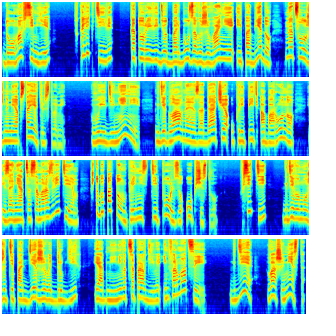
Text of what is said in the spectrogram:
Дома, в семье, в коллективе, который ведет борьбу за выживание и победу над сложными обстоятельствами. В уединении, где главная задача — укрепить оборону и заняться саморазвитием, чтобы потом принести пользу обществу. В сети, где вы можете поддерживать других и обмениваться правдивой информацией. Где ваше место?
